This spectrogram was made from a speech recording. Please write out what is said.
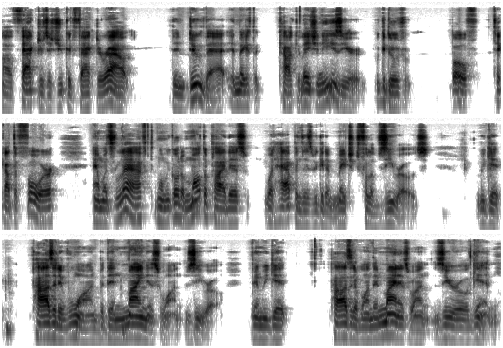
uh, factors that you could factor out, then do that. It makes the calculation easier. We could do it for both. Take out the 4. And what's left, when we go to multiply this, what happens is we get a matrix full of zeros. We get positive 1, but then minus 1, 0. Then we get positive 1, then minus 1, 0 again.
